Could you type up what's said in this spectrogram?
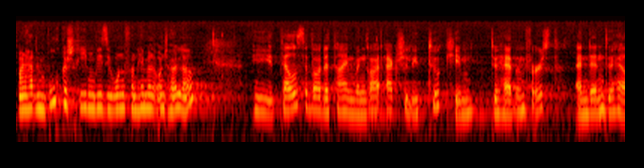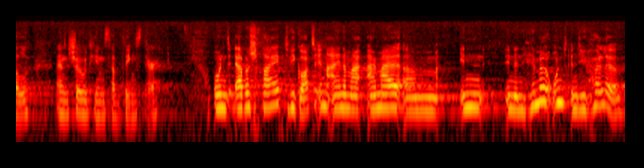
Und er hat ein Buch geschrieben, Visionen von Himmel und Hölle. He tells about a time when God actually took him to heaven first and then to hell and showed him some things there. Und er beschreibt, wie Gott ihn einem, einmal ähm, in, in den Himmel und in die Hölle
